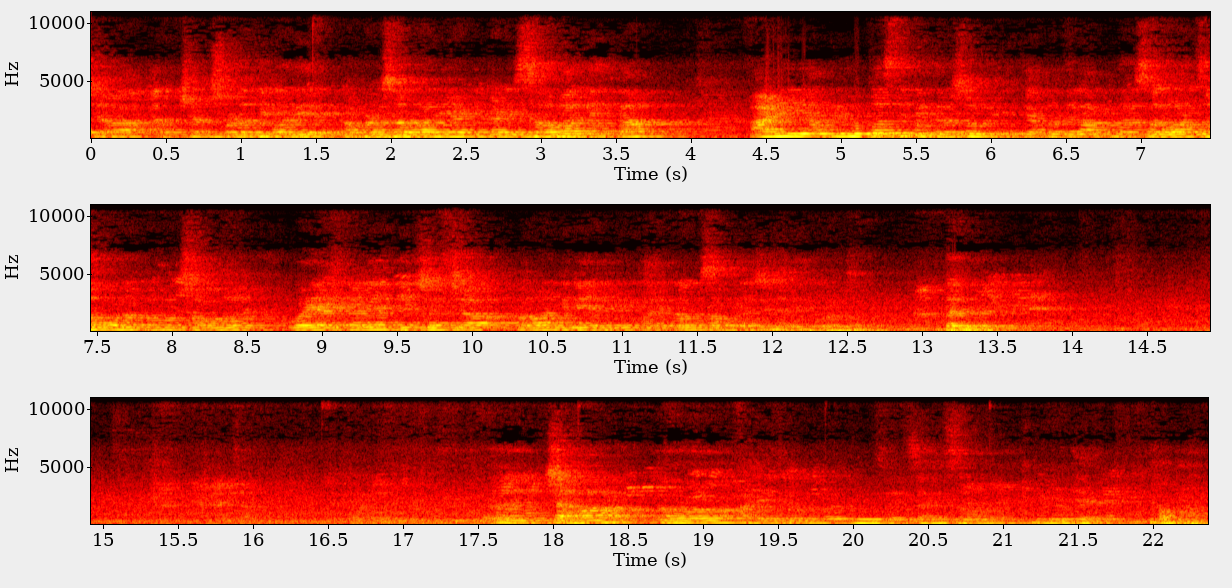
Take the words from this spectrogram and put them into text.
च्या आरक्षण सोडतीमध्ये आपण सर्वांनी या ठिकाणी सहभाग घेतला. आणि आपली उपस्थिती दर्शवली. त्याबद्दल आपल्या सर्वांचं मनपूर्वक स्वागत. व या ठिकाणी अध्यक्षांच्या परवानगीने या ठिकाणी कार्यक्रम संपण्याची जाहीर करतो. धन्यवाद. चहा आहे तो मला घेऊन जायचा आहे सर्व विनंती आहे थांबा.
